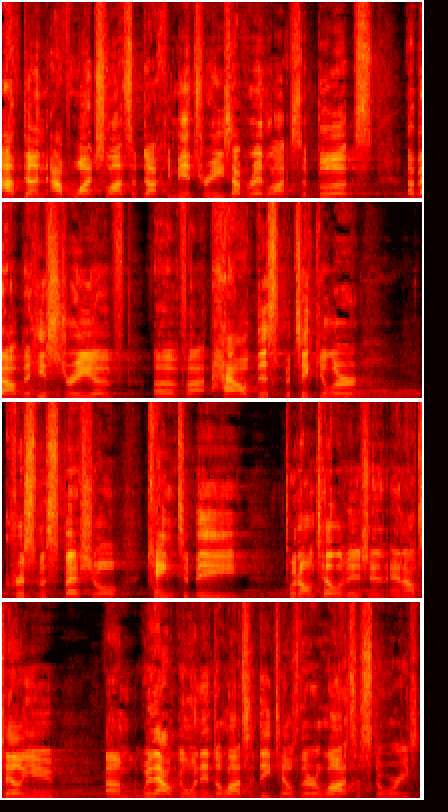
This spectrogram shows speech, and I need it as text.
I've done, I've watched lots of documentaries, I've read lots of books about the history of, of uh, how this particular Christmas special came to be put on television. And I'll tell you, um, without going into lots of details, there are lots of stories.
